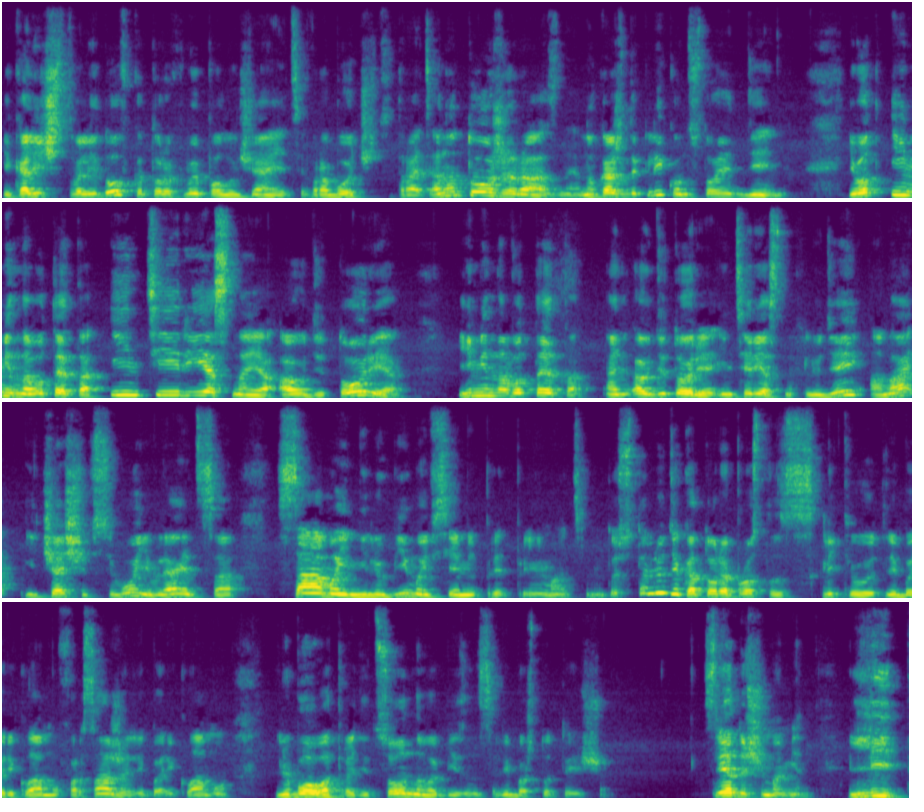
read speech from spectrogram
И количество лидов, которых вы получаете в рабочей тетради, оно тоже разное. Но каждый клик, он стоит денег. И вот именно вот эта интересная аудитория, именно вот эта аудитория интересных людей, она и чаще всего является самой нелюбимой всеми предпринимателями. То есть это люди, которые просто скликивают либо рекламу форсажа, либо рекламу любого традиционного бизнеса, либо что-то еще. Следующий момент. Лид.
